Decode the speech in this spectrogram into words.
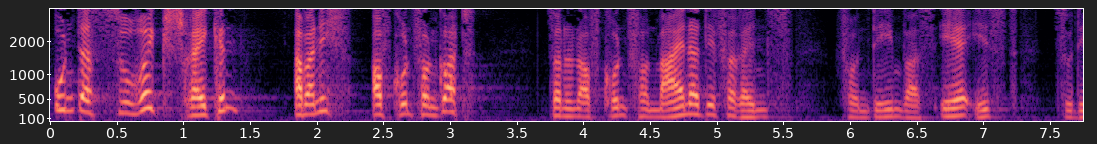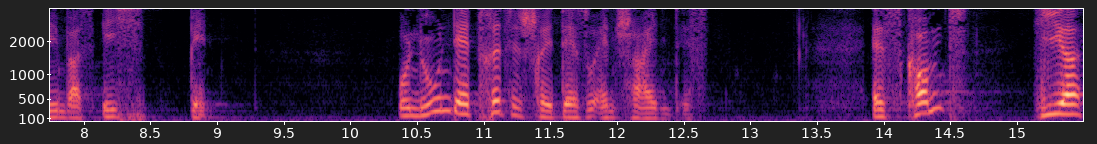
und das Zurückschrecken, aber nicht aufgrund von Gott, sondern aufgrund von meiner Differenz von dem, was er ist, zu dem, was ich bin. Und nun der dritte Schritt, der so entscheidend ist. Es kommt hier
